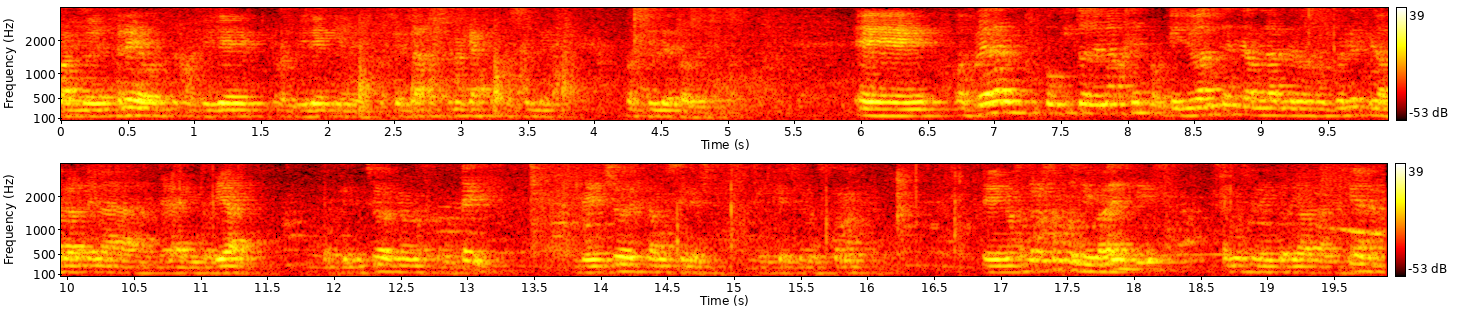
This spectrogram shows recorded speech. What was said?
cuando entre os, os diré, os diré quién es, porque es la persona que hace posible todo esto. Eh, os voy a dar un poquito de margen porque yo antes de hablar de los autores quiero hablar de la, editorial, porque muchos no nos conocéis. De hecho, estamos en eso, en que se nos conozca. Eh, nosotros somos Vivalencis, somos una editorial valenciana,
